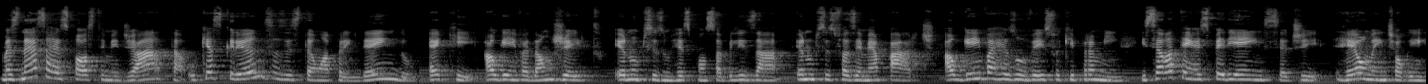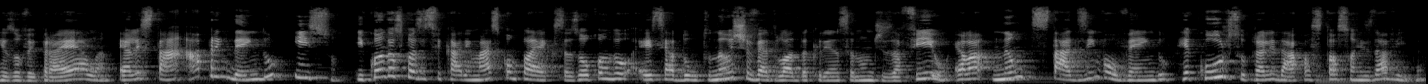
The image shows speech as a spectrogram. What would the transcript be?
Mas nessa resposta imediata, o que as crianças estão aprendendo é que alguém vai dar um jeito, eu não preciso me responsabilizar, eu não preciso fazer minha parte, alguém vai resolver isso aqui para mim. E se ela tem a experiência de realmente alguém resolver para ela, ela está aprendendo isso. E quando as coisas ficarem mais complexas ou quando esse adulto não estiver do lado da criança num desafio, ela não está desenvolvendo recurso para lidar com as situações da vida.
